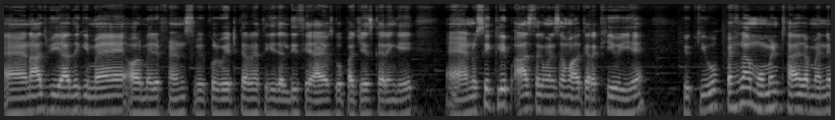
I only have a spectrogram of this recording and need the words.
एंड आज भी याद है कि मैं और मेरे फ्रेंड्स बिल्कुल वेट कर रहे थे कि जल्दी से आए, उसको परचेज़ करेंगे। एंड उसकी क्लिप आज तक मैंने संभाल कर रखी हुई है, क्योंकि वो पहला मोमेंट था जब मैंने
